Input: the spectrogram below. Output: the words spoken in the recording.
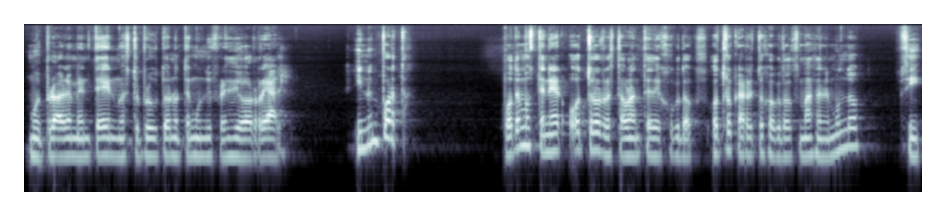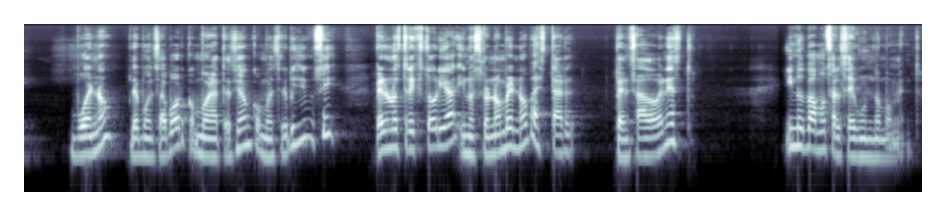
muy probablemente nuestro producto no tenga un diferenciador real. Y no importa. ¿Podemos tener otro restaurante de hot dogs, otro carrito de hot dogs más en el mundo? Sí. Bueno, de buen sabor, con buena atención, con buen servicio, sí. Pero nuestra historia y nuestro nombre no va a estar pensado en esto. Y nos vamos al segundo momento.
